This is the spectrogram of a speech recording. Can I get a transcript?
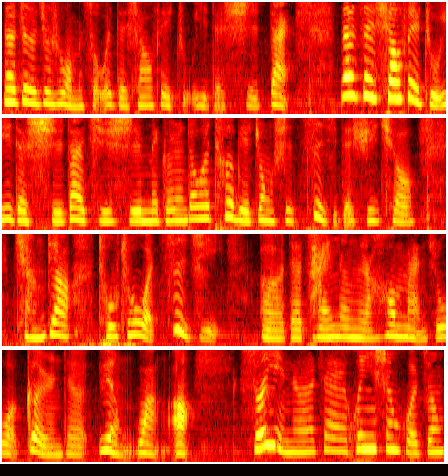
那这个就是我们所谓的消费主义的时代。那在消费主义的时代，其实每个人都会特别重视自己的需求。强调突出我自己呃的才能，然后满足我个人的愿望啊。所以呢，在婚姻生活中，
